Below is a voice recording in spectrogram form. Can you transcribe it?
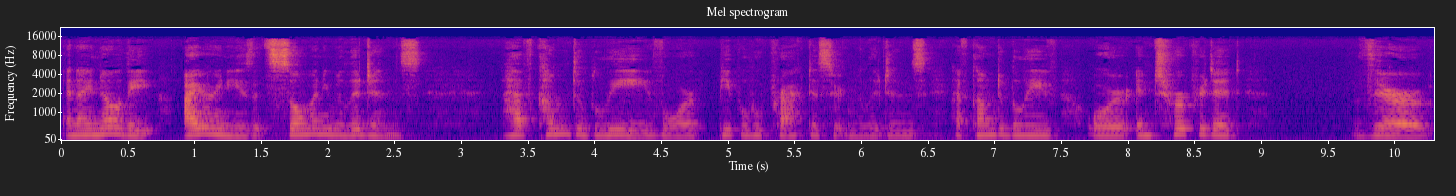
And I know the irony is that so many religions have come to believe, or people who practice certain religions have come to believe or interpreted their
